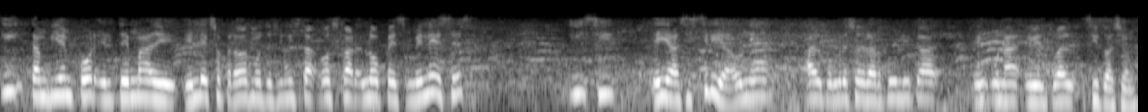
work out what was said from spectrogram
y también por el tema del ex operador montesionista Oscar López Meneses y si ella asistiría o no al Congreso de la República en una eventual situación.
